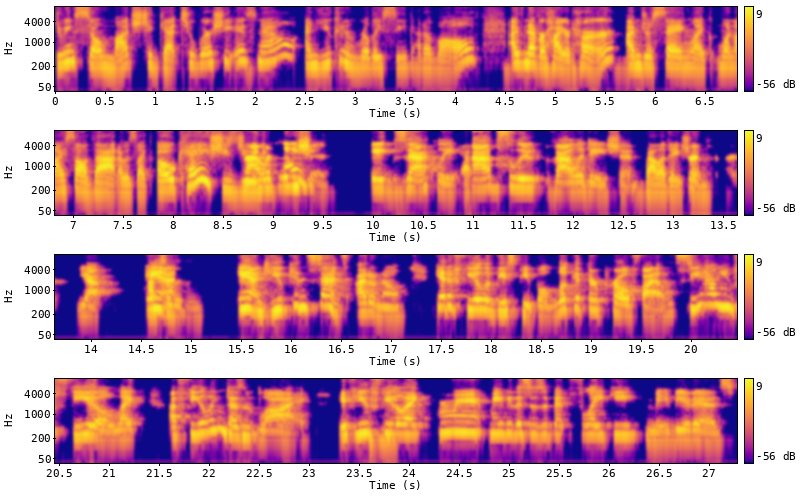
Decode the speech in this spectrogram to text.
doing so much to get to where she is now and you can really see that evolve. I've never hired her. I'm just saying like when i saw that i was like okay she's doing validation. Exactly. Yeah. absolute validation. Validation. yeah. Absolutely. and you can sense i don't know get a feel of these people look at their profile see how you feel like a feeling doesn't lie. If you mm-hmm. feel like maybe this is a bit flaky, maybe it is.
